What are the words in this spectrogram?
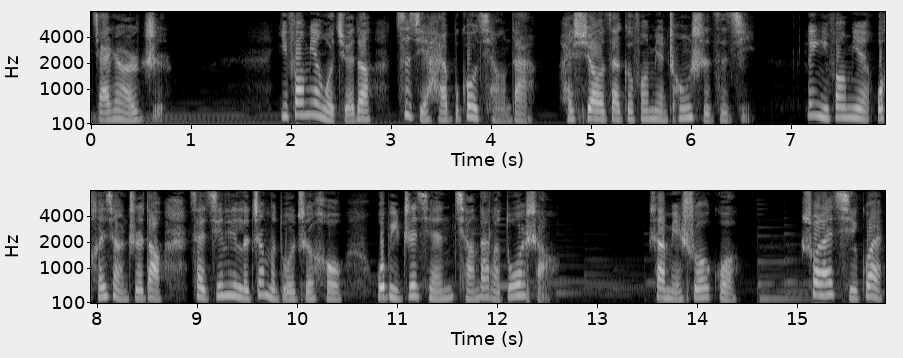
戛然而止。一方面，我觉得自己还不够强大，还需要在各方面充实自己；另一方面，我很想知道，在经历了这么多之后，我比之前强大了多少。上面说过，说来奇怪，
